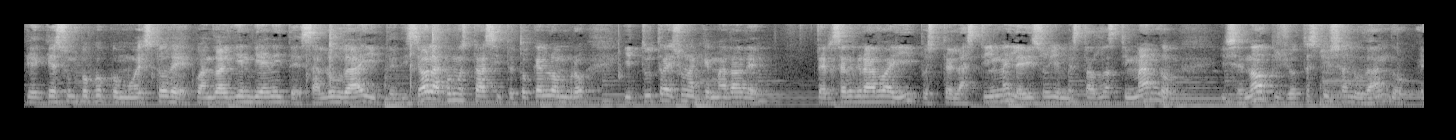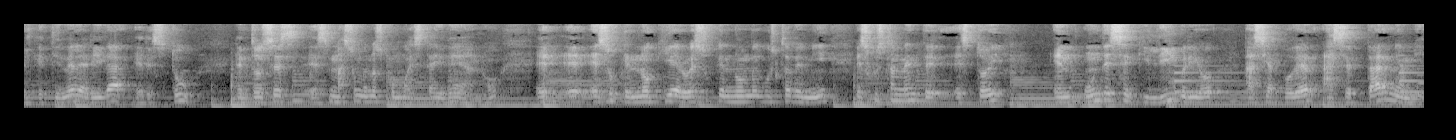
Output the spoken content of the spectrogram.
que, es un poco como esto de cuando alguien viene y te saluda y te dice, hola, ¿cómo estás? Y te toca el hombro y tú traes una quemada de tercer grado ahí, pues te lastima y le dices, oye, me estás lastimando. Y dice, no, pues yo te estoy saludando, el que tiene la herida eres tú. Entonces es más o menos como esta idea, ¿no? Eh, eh, eso que no quiero, eso que no me gusta de mí, es justamente estoy en un desequilibrio hacia poder aceptarme a mí.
